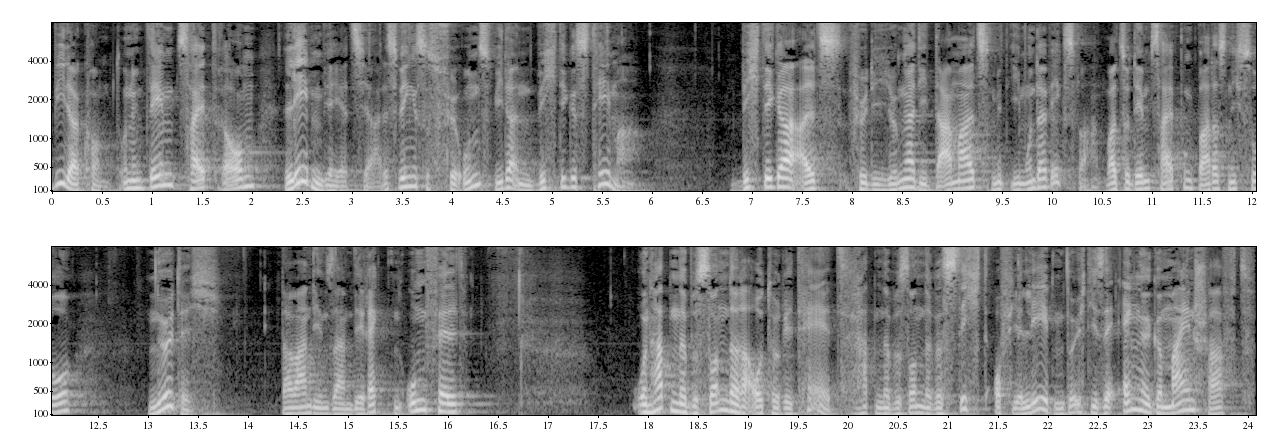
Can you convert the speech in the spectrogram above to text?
wiederkommt. Und in dem Zeitraum leben wir jetzt ja. Deswegen ist es für uns wieder ein wichtiges Thema wichtiger als für die Jünger, die damals mit ihm unterwegs waren. Weil zu dem Zeitpunkt war das nicht so nötig. Da waren die in seinem direkten Umfeld und hatten eine besondere Autorität, hatten eine besondere Sicht auf ihr Leben durch diese enge Gemeinschaft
